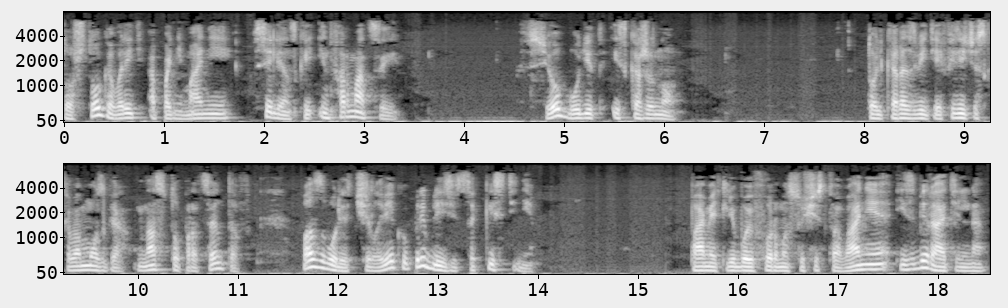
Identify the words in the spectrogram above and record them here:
то что говорить о понимании вселенской информации? Все будет искажено. Только развитие физического мозга на 100% позволит человеку приблизиться к истине. Память любой формы существования избирательна.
